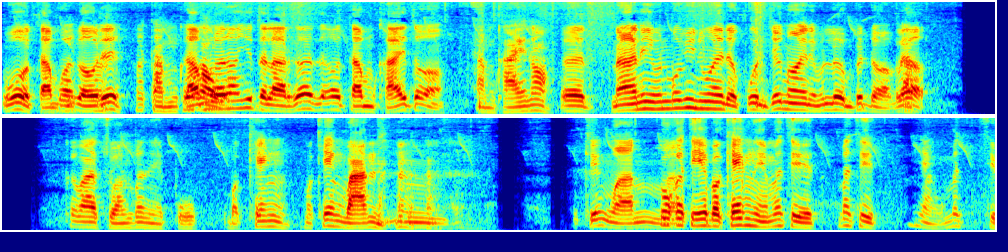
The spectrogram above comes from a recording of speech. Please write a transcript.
โอ้ตำคือเก่าเด้มาตำคือตำเก่าแล้วเนาะอยู่ตลาดก็เอาตำขายตัวตำขายเนาะเออหนานี่มันบ่มีหน่วยดอกคุณจักหน่อยนี่มันเริ่มเป็นดอกแล้วคือว่าสวนเพิ่นนี่ปลูกบักเข่งบักเข่งหวาน อืมเค็งหวานปกติบักเข่งนี่มันสิมันสิหยังมันสิ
